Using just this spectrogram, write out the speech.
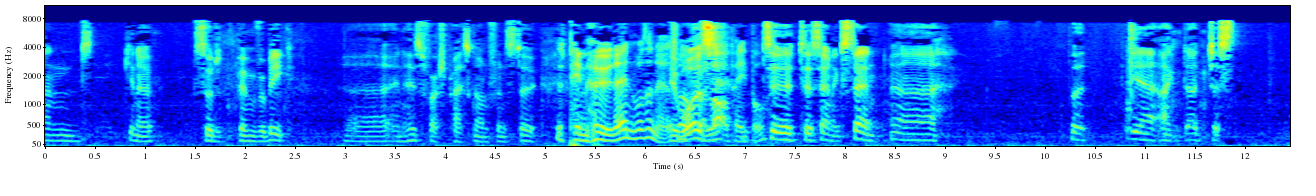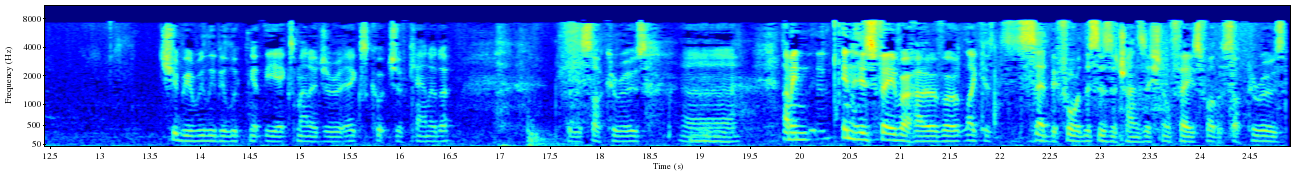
and you know, so did Pim Verbeek. Uh, in his first press conference too, It was Pim Who then, wasn't it? As it well, was a lot of people. to to a certain extent. Uh, but yeah, I, I just should we really be looking at the ex-manager, ex-coach of Canada for the Socceroos? Uh, I mean, in his favour, however, like I said before, this is a transitional phase for the Socceroos.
